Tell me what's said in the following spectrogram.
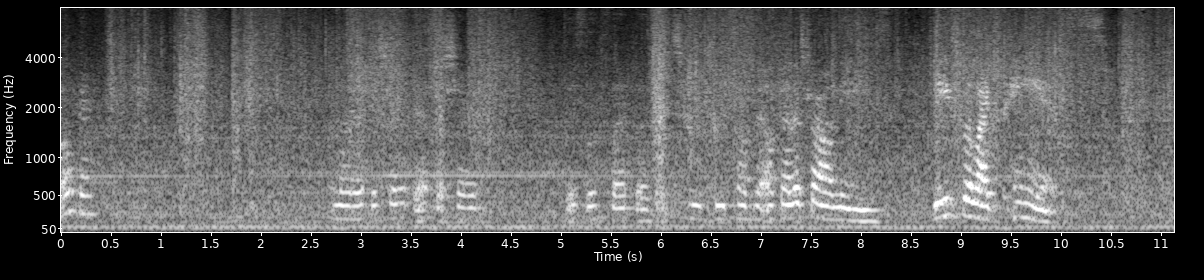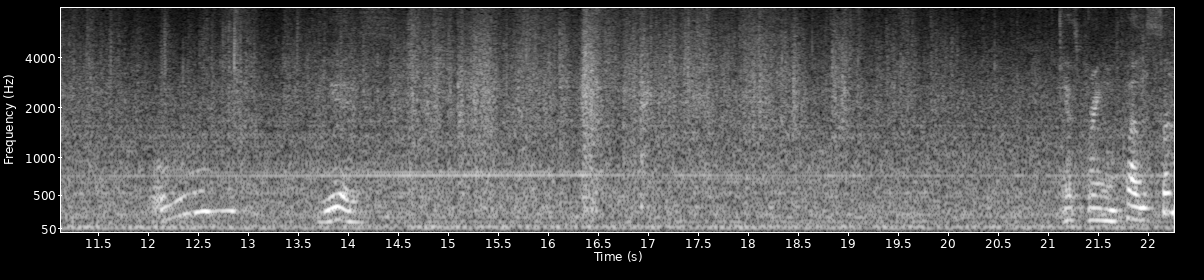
Okay. No, that's a shirt, that's a shirt. This looks like a two two something. Okay, let's try on these. These feel like pants. Ooh, yes. Let's bring them closer.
